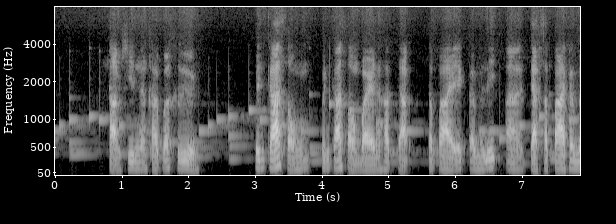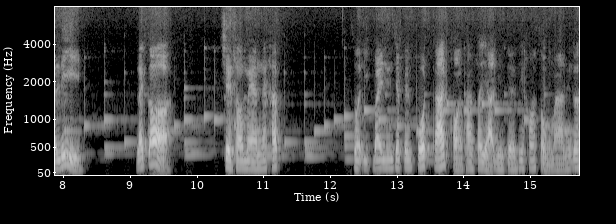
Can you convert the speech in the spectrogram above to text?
3 ชิ้นนะครับก็คือ เป็นการ์ดสองเป็นการ์ดสองใบนะครับ จาก Spy X Family อ่าจาก Spy Family และก็เชนซอแมนนะครับ ส่วนอีกใบหนึ่งจะเป็นโปสการ์ดของทางสยามอินเตอร์ที่เขาส่งมานั่นก็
